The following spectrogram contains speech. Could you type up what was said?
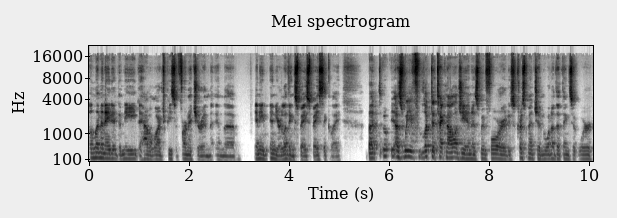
eliminated the need to have a large piece of furniture in the in the in, in your living space, basically. But as we've looked at technology and as move forward, as Chris mentioned, one of the things that we're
